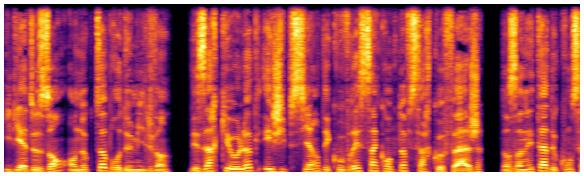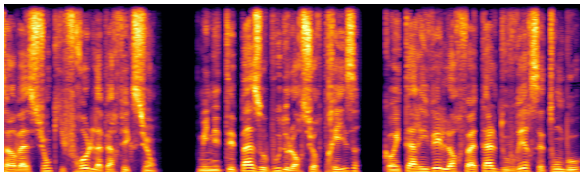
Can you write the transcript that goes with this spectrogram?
Il y a deux ans, en octobre 2020, des archéologues égyptiens découvraient 59 sarcophages dans un état de conservation qui frôle la perfection. Mais ils n'étaient pas au bout de leur surprise quand est arrivé l'heure fatale d'ouvrir ces tombeaux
